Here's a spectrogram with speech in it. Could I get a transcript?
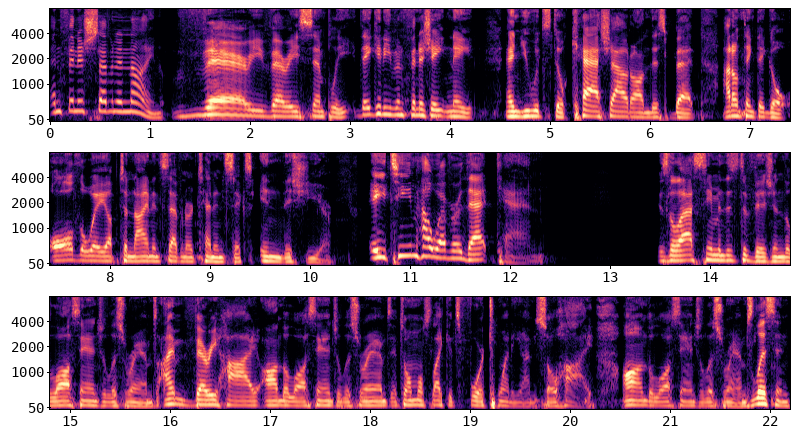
and finish seven and nine. Very, very simply. They could even finish eight and eight, and you would still cash out on this bet. I don't think they go all the way up to nine and seven or ten and six in this year. A team, however, that can is the last team in this division, the Los Angeles Rams. I'm very high on the Los Angeles Rams. It's almost like it's 420. I'm so high on the Los Angeles Rams. Listen,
